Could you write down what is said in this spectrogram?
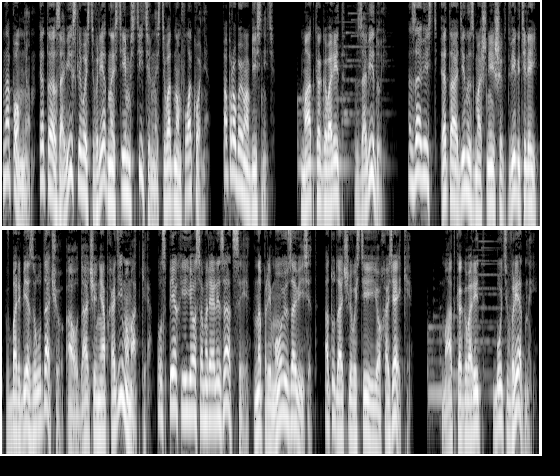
Напомню, это завистливость, вредность и мстительность в одном флаконе. Попробуем объяснить. Матка говорит «завидуй». Зависть — это один из мощнейших двигателей в борьбе за удачу, а удача необходима матке. Успех ее самореализации напрямую зависит от удачливости ее хозяйки. Матка говорит «будь вредный».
